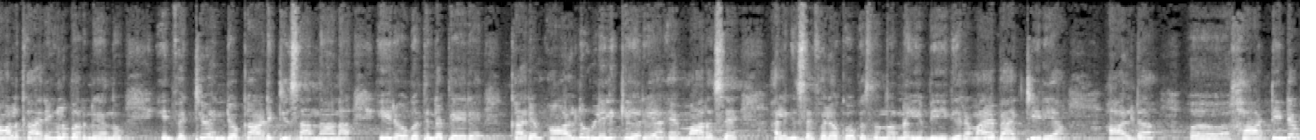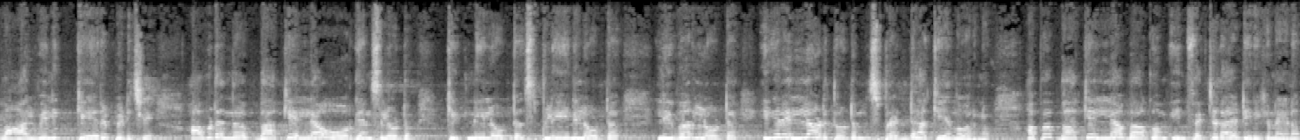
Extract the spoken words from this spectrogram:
ആൾ കാര്യങ്ങൾ പറഞ്ഞു തന്നു. ഇൻഫെക്റ്റീവ് എൻഡോകാർഡിറ്റിസ് എന്നാണ് ഈ രോഗത്തിന്റെ പേര്. കാര്യം ആളുടെ ഉള്ളിൽ കയറിയ എം ആർ എസ് എ അല്ലെങ്കിൽ സെഫലോക്കോക്കസ് എന്ന് പറഞ്ഞ ഈ ഭീകരമായ ബാക്ടീരിയ ആളുടെ ഹാർട്ടിന്റെ വാൽവിൽ കയറി പിടിച്ച് അവിടെ നിന്ന് ബാക്കി എല്ലാ ഓർഗൻസിലോട്ടും കിഡ്നിയിലോട്ട് സ്പ്ലീനിലോട്ട് ലിവറിലോട്ട് ഇങ്ങനെ എല്ലായിടത്തോട്ടും സ്പ്രെഡ് ആക്കിയെന്ന് പറഞ്ഞു. അപ്പോൾ ബാക്കി എല്ലാ ഭാഗവും ഇൻഫെക്റ്റഡ് ആയിട്ടിരിക്കണേണ്.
